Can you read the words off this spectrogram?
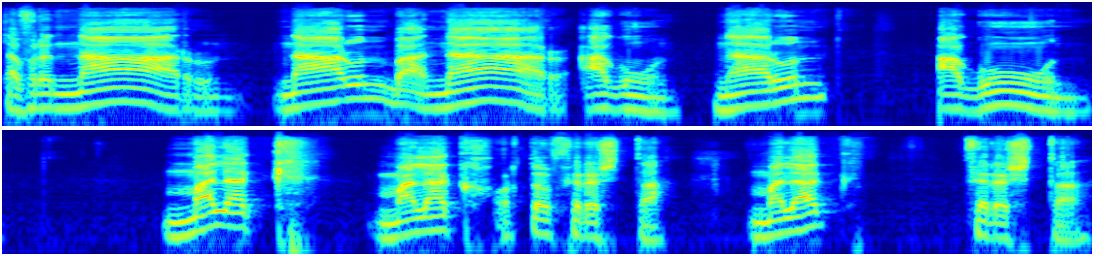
তারপরে নারুন। নারুন বা নার আগুন। নারুন, আগুন। মালাক। মালাক অর্থ ফেরেস্তা মালাক ফেরেস্তা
